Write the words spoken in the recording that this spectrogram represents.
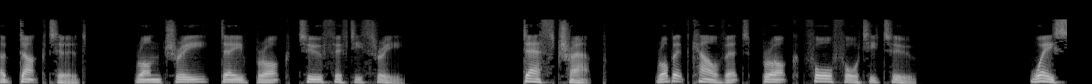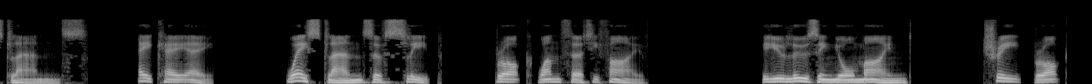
Abducted. Ron Tree, Dave Brock 253 Death Trap. Robert Calvert, Brock 442 Wastelands. Aka Wastelands of Sleep. Brock 135 Are You Losing Your Mind Tree, Brock,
